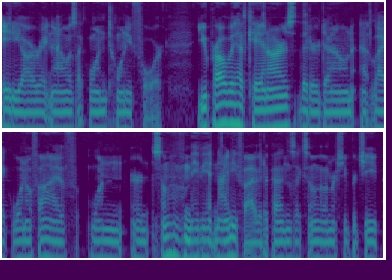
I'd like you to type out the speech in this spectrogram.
ADR right now is like 124. You probably have KNRs that are down at like 105, one or some of them maybe at 95. It depends. Like some of them are super cheap,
